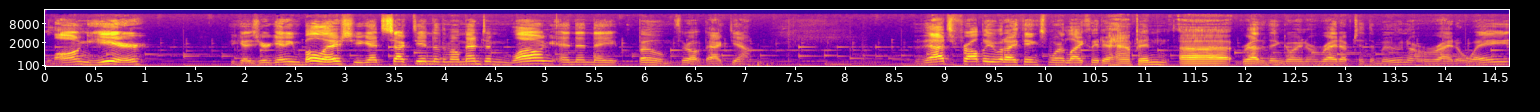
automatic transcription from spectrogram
long here, because you're getting bullish, you get sucked into the momentum long, and then they boom throw it back down. That's probably what I think is more likely to happen. Uh, rather than going right up to the moon right away,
